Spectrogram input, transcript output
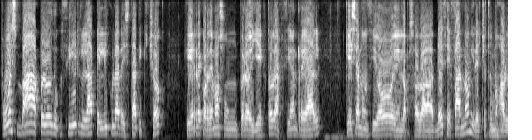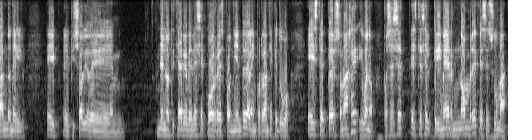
pues va a producir la película de Static Shock, que recordemos, un proyecto de acción real que se anunció en la pasada DC Fandom, y de hecho estuvimos hablando en el episodio de, del noticiario BDS correspondiente de la importancia que tuvo este personaje. Y bueno, pues este es el primer nombre que se suma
